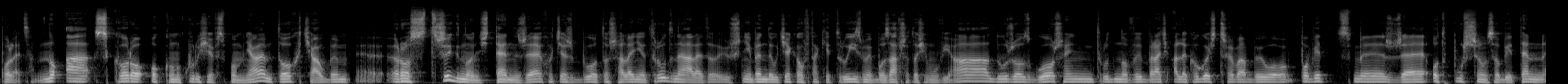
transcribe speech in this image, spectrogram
polecam. No a skoro o konkursie wspomniałem, to chciałbym e, rozstrzygnąć tenże, chociaż było to szalenie trudne, ale to już nie będę uciekał w takie truizmy, bo zawsze to się mówi, a dużo zgłoszeń, trudno wybrać, ale kogoś trzeba było. Powiedzmy, że odpuszczę sobie ten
